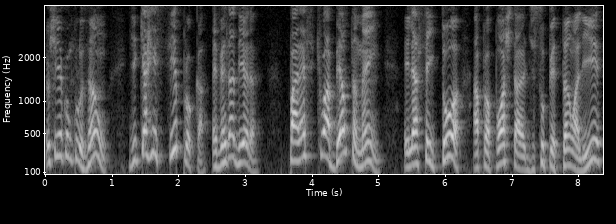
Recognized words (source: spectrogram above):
eu cheguei à conclusão de que a recíproca é verdadeira. Parece que o Abel também, ele aceitou a proposta de supetão ali,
